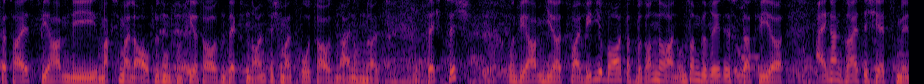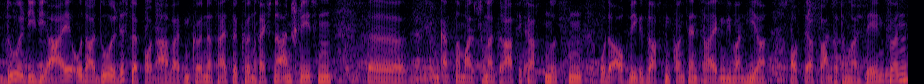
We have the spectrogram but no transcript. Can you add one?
Das heißt, wir haben die maximale Auflösung von 4096 x 2160 und wir haben hier zwei Videoboards. Das Besondere an unserem Gerät ist, dass wir eingangsseitig jetzt mit Dual DVI oder Dual DisplayPort arbeiten können. Das heißt, wir können Rechner anschließen, äh, ganz normale Standard-Grafikkarten nutzen oder auch, wie gesagt, einen Content zeigen, wie man hier auf der Veranstaltung halt sehen können.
